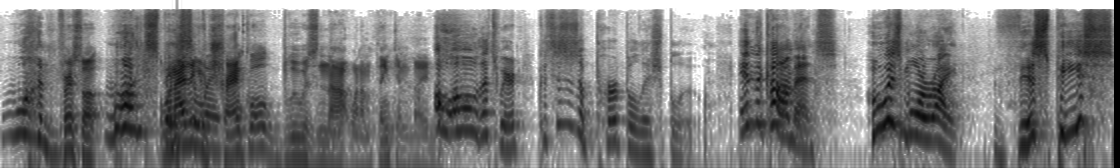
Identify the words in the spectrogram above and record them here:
one First of all, one space when I think away. of tranquil, blue is not what I'm thinking, baby. Oh, oh, that's weird. Because this is a purplish blue. In the comments, who is more right? This piece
